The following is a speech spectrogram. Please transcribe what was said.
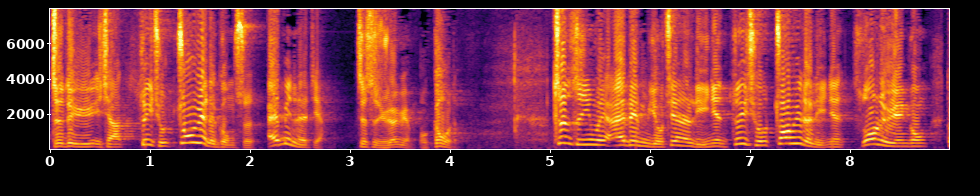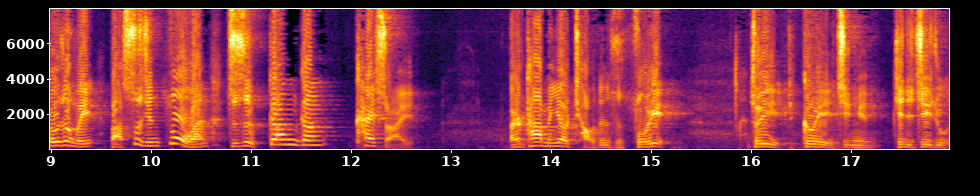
这对于一家追求卓越的公司 IBM 来讲，这是远远不够的。正是因为 IBM 有这样的理念，追求卓越的理念，所有的员工都认为把事情做完只是刚刚开始而已，而他们要挑战的是卓越。所以各位精英，请你记住，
